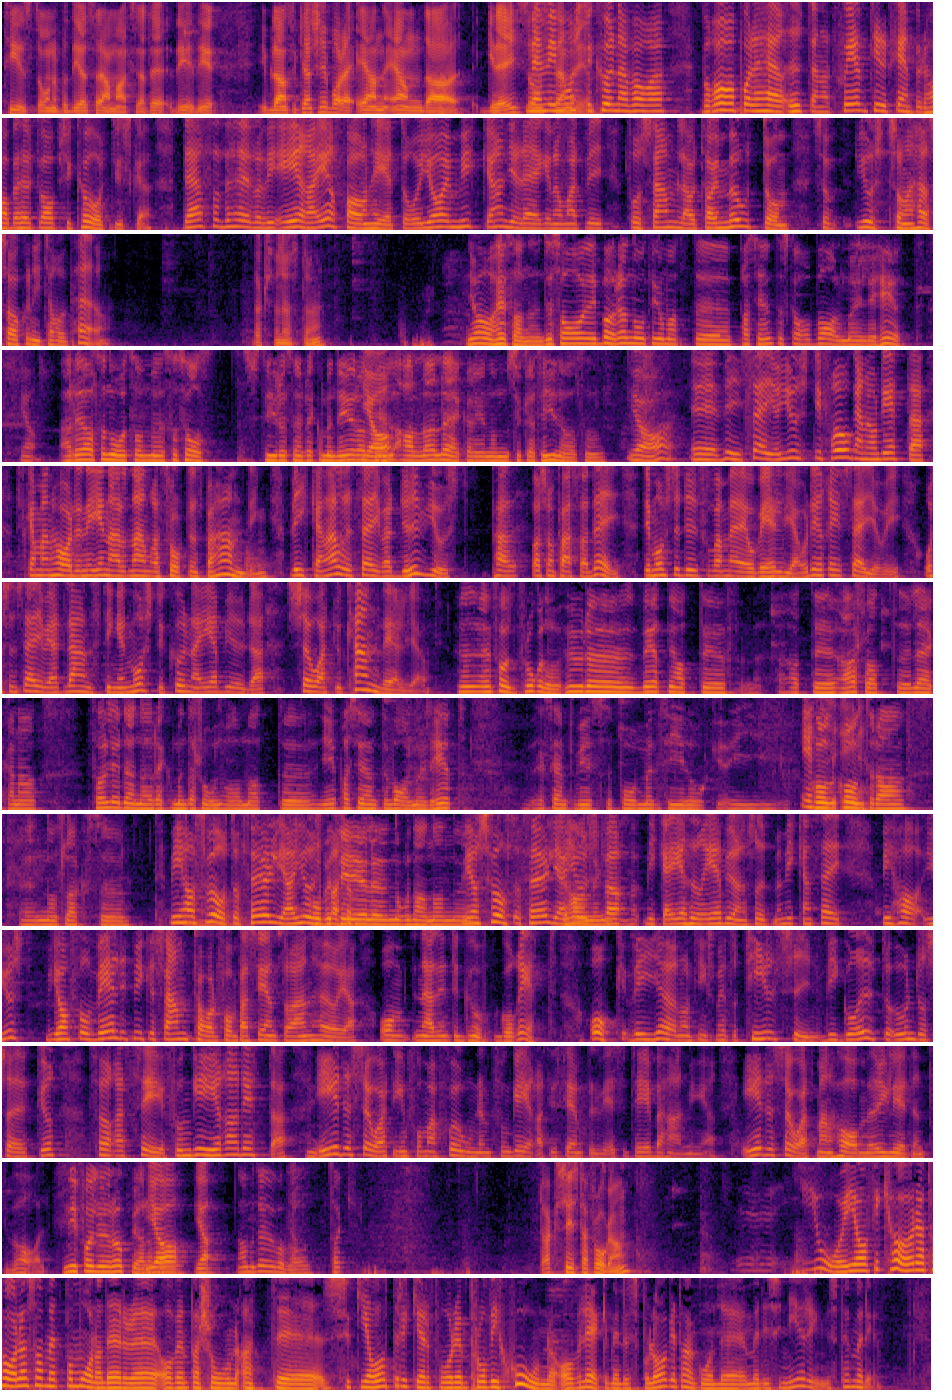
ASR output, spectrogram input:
tillstånden på DSM-axeln. Det, det, det, ibland så kanske det är bara en enda grej som Men vi stämmer måste in. kunna vara bra på det här utan att själv till exempel ha behövt vara psykotiska. Därför behöver vi era erfarenheter och jag är mycket angelägen om att vi får samla och ta emot dem. Så just sådana här saker ni tar upp här. Dags för nästa. Ja, hejsan. Du sa i början någonting om att eh, patienten ska ha valmöjlighet. Ja. Är det alltså något som eh, Socialstyrelsen rekommenderar Ja. till alla läkare inom psykiatrin? Alltså? Ja, eh, vi säger just i frågan om detta, ska man ha den ena eller den andra sortens behandling? Vi kan aldrig säga vad du just vad som passar dig. Det måste du få vara med och välja och det säger vi. Och sen säger vi att landstingen måste kunna erbjuda så att du kan välja. En, en följdfråga då. Hur eh, vet ni att, det- att det är så att eh, läkarna följer denna rekommendation om att eh, ge patienten valmöjlighet? Exempelvis få medicin och i, Ett- kontra eh, någon slags eh, Vi har svårt att följa just KBT vad som, eller någon annan eh, Vi har svårt att följa behandling. just vad, vilka är, hur erbjudandena ser ut, men vi kan säga vi har just, jag får väldigt mycket samtal från patienter och anhöriga om när det inte går, går rätt. Och vi gör någonting som heter tillsyn. Vi går ut och undersöker för att se, fungerar detta? Mm. Är det så att informationen fungerar till exempel vid ECT-behandlingar? Är det så att man har möjligheten till val? Ni följer upp i alla Ja, fall? ja. Ja, men det var bra. Tack. Tack. Sista frågan. Jo, jag fick höra talas om ett par månader eh, av en person att eh, psykiatriker får en provision av läkemedelsbolaget angående medicinering. Stämmer det?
